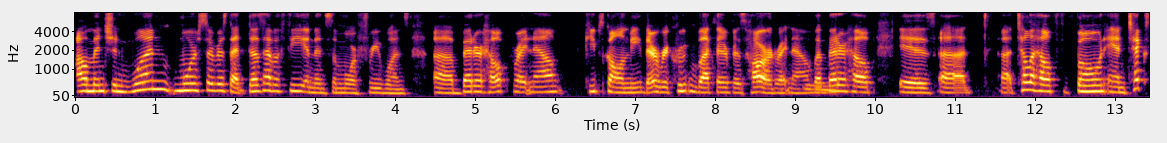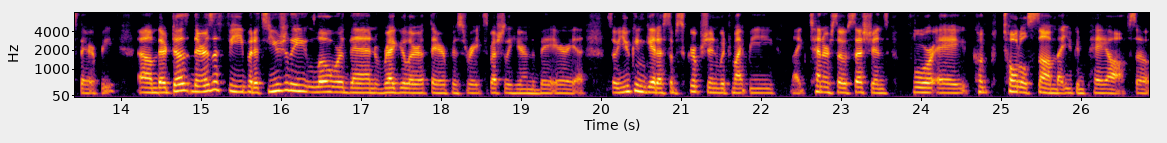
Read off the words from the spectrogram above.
I'll mention one more service that does have a fee and then some more free ones. Uh, BetterHelp right now keeps calling me. They're recruiting Black therapists hard right now, but mm-hmm. BetterHelp is uh, uh, telehealth, phone, and text therapy. Um, there does there is a fee, but it's usually lower than regular therapist rate, especially here in the Bay Area. So you can get a subscription, which might be like ten or so sessions for a total sum that you can pay off. So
